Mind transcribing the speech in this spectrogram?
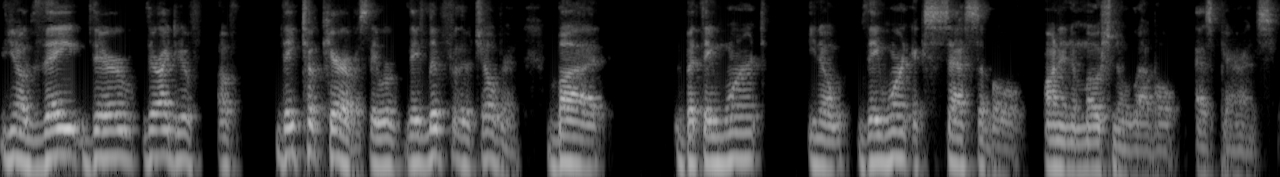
you know they their their idea of of they took care of us. They were they lived for their children but but they weren't you know they weren't accessible on an emotional level as parents.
